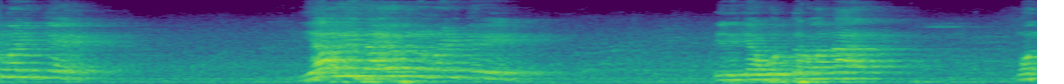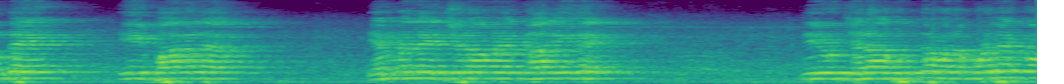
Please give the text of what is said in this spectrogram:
ನೀವು ಮಾಡಿದ್ದೆ. ಯಾವ ಸಹಾಯವನ್ನು ಮಾಡಿದ್ದೀರಿ? ಇದಕ್ಕೆ ಉತ್ತರವನ್ನ ಮುಂದೆ ಈ ಭಾಗದ ಎಂ ಎಲ್ ಎ ಚುನಾವಣೆ ಖಾಲಿ ಇದೆ. ನೀವು ಜನ ಉತ್ತರವನ್ನು ಕೊಡಬೇಕು.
